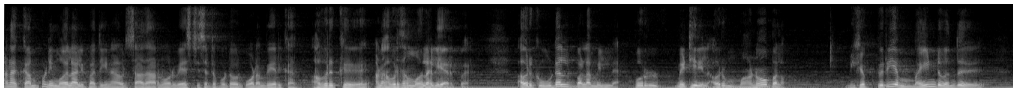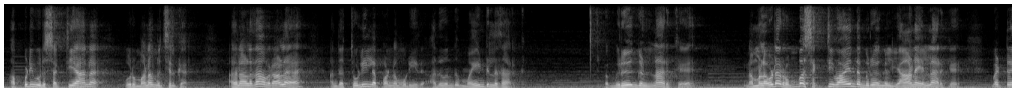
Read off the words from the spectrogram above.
ஆனால் கம்பெனி முதலாளி பார்த்தீங்கன்னா அவர் சாதாரண ஒரு வேஸ்ட் சட்டை போட்டு அவருக்கு உடம்பே இருக்காது. அவருக்கு ஆனால் அவர் தான் முதலாளியாக இருப்பார். அவருக்கு உடல் பலம் இல்லை பொருள் மெட்டீரியல் அவர் மனோபலம். மிகப்பெரிய மைண்டு வந்து அப்படி ஒரு சக்தியான ஒரு மனம் வச்சுருக்கார். அதனால தான் அவரால் அந்த தொழிலை பண்ண முடியுது. அது வந்து மைண்டில் தான் இருக்குது இப்போ மிருகங்கள்லாம் இருக்குது நம்மளை விட ரொம்ப சக்தி வாய்ந்த மிருகங்கள் யானை எல்லாம் இருக்குது பட்டு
